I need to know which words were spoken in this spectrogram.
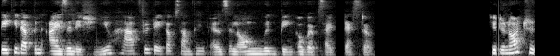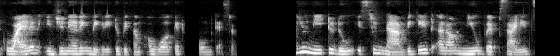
take it up in isolation. You have to take up something else along with being a website tester. You do not require an engineering degree to become a work at home tester. All you need to do is to navigate around new websites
